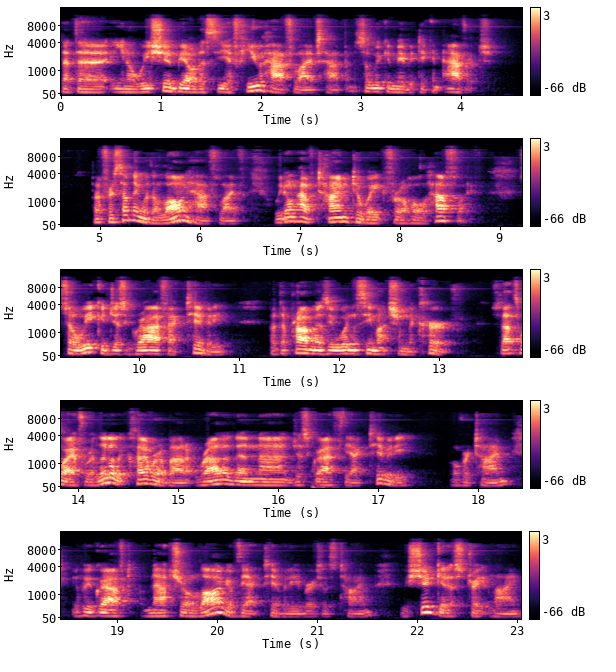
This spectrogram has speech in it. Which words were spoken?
that the you know we should be able to see a few half-lives happen so we can maybe take an average but for something with a long half-life we don't have time to wait for a whole half-life so we could just graph activity but the problem is you wouldn't see much from the curve so that's why if we're a little bit clever about it rather than uh, just graph the activity over time if we graphed natural log of the activity versus time we should get a straight line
